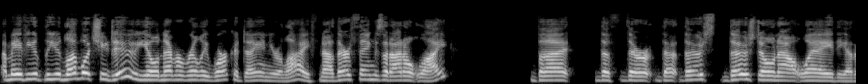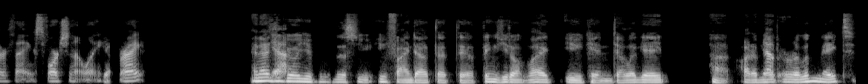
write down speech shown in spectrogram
I mean, if you, you love what you do, you'll never really work a day in your life. Now there are things that I don't like, but the, there, the, those, those don't outweigh the other things, fortunately. Yeah. Right. And as yeah. you go your business, you, you find out that the things you don't like, you can delegate, uh, automate yep. or eliminate.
